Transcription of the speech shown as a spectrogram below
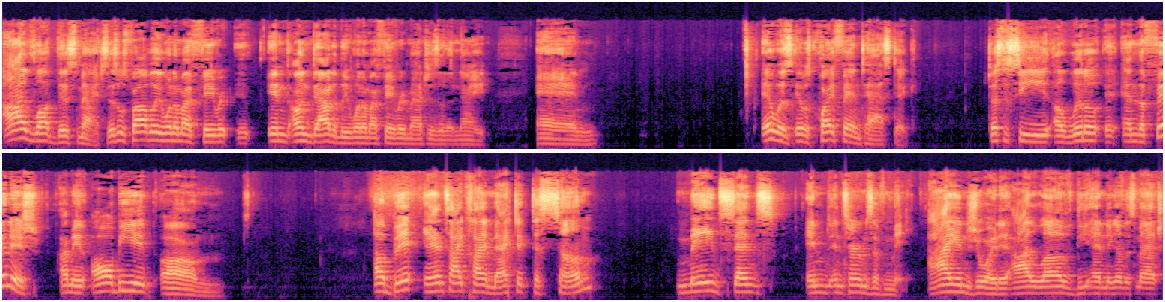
I love this match. This was probably one of my favorite, in undoubtedly one of my favorite matches of the night, and it was it was quite fantastic just to see a little and the finish. I mean, albeit um a bit anticlimactic to some, made sense in in terms of me. I enjoyed it. I love the ending of this match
